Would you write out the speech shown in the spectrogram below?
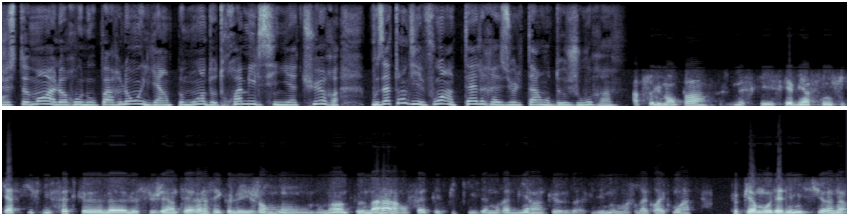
Justement, à l'heure où nous parlons, il y a un peu moins de 3000 signatures. Vous attendiez-vous un tel résultat en deux jours? Absolument pas. Mais ce qui, ce qui est bien significatif du fait que le, le sujet intéresse et que les gens en ont un peu marre, en fait, et puis qu'ils aimeraient bien que, bah, évidemment, ils sont d'accord avec moi, que Pierre Maudet démissionne,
